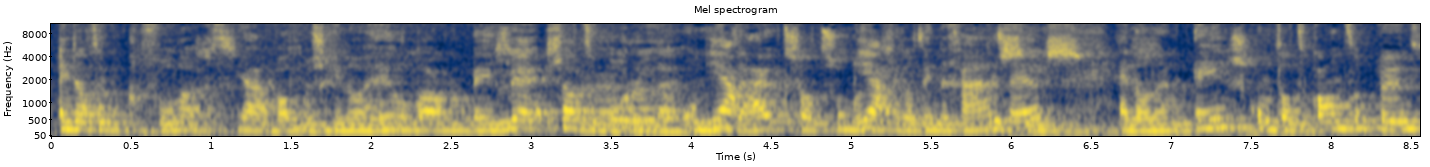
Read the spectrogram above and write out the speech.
En dat heb ik gevolgd. Ja, wat misschien al heel lang een beetje We- zat te eh, borrelen. Ja. zat zonder Ja, dat je dat in de gaten precies. hebt. En dan ineens komt dat kantelpunt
